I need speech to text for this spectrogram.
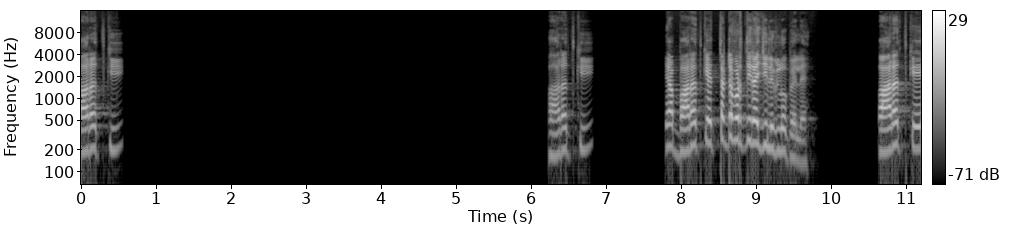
भारत की भारत की या भारत के तटवर्ती राज्य लिख लो पहले। भारत के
